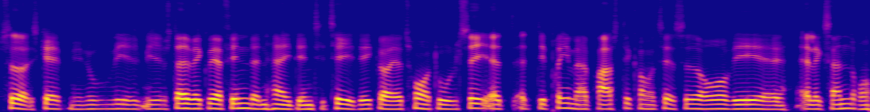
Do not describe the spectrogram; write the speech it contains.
sidder i skabene endnu. Vi, vi er jo stadigvæk ved at finde den her identitet, ikke? og jeg tror, du vil se, at, at det primære pres, det kommer til at sidde over ved uh, Alexandro,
